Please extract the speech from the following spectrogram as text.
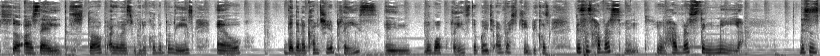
so I was like, stop, otherwise I'm gonna call the police. L they're gonna come to your place in your workplace, they're going to arrest you because this is harassment. You're harassing me. This is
